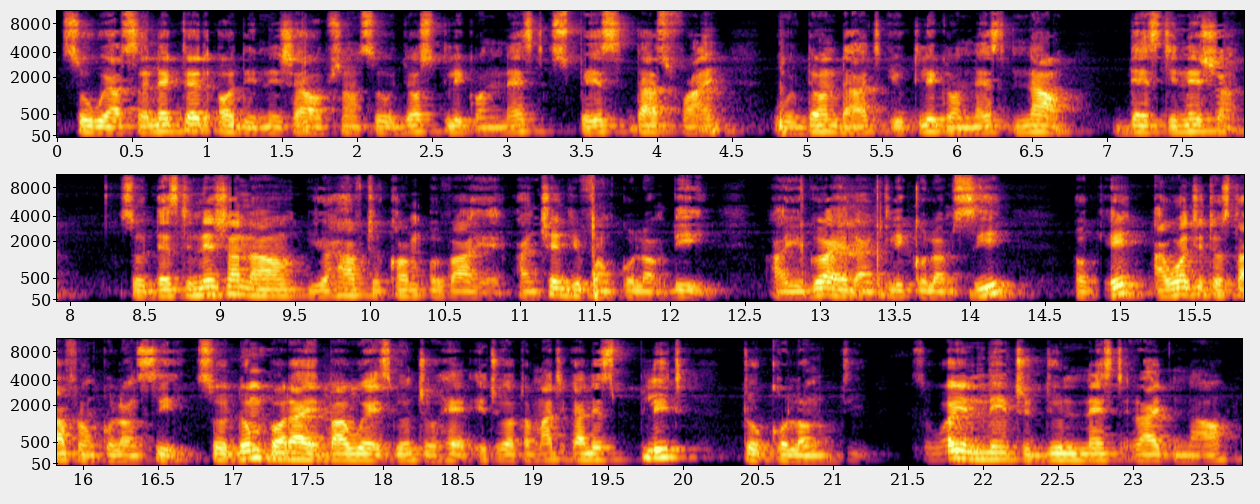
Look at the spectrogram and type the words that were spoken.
So we have selected all the initial options. So just click on next space. That's fine. We've done that. You click on next. Now, destination. So destination now, you have to come over here and change it from column B. Uh, you go ahead and click column C. Okay, I want you to start from column C. So don't bother about where it's going to head. It will automatically split to column D. So what you need to do next right now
